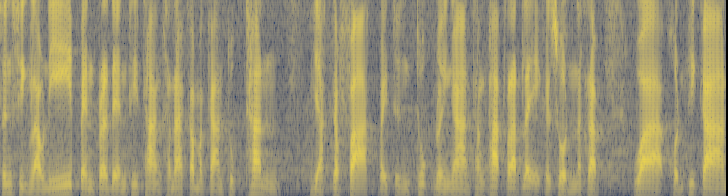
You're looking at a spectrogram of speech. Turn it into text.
ซึ่งสิ่งเหล่านี้เป็นประเด็นที่ทางคณะกรรมการทุกท่าน อยากจะฝากไปถึงทุกหน่วยงานทั้งภาครัฐและเอกชนนะครับว่าคนพิการ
